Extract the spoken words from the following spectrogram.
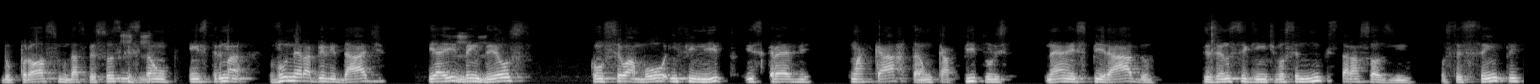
do próximo, das pessoas que uhum. estão em extrema vulnerabilidade. E aí uhum. vem Deus, com seu amor infinito, e escreve uma carta, um capítulo né, inspirado, dizendo o seguinte: você nunca estará sozinho, você sempre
